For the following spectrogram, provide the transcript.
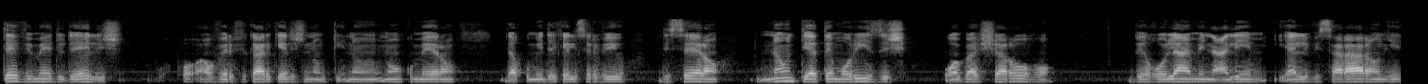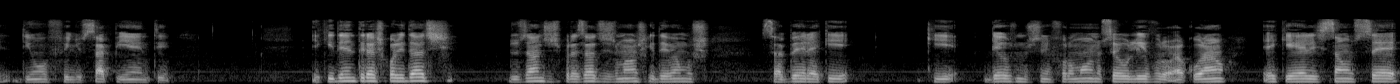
teve medo deles ao verificar que eles não, não, não comeram da comida que ele serviu. Disseram, não te atemorizes, o abasharuhu Berulamin Alim e alvisararam-lhe de um filho sapiente. E que dentre as qualidades dos anjos prezados irmãos que devemos saber aqui é que Deus nos informou no seu livro Alcorão é que eles são ser,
